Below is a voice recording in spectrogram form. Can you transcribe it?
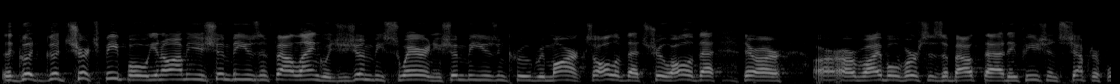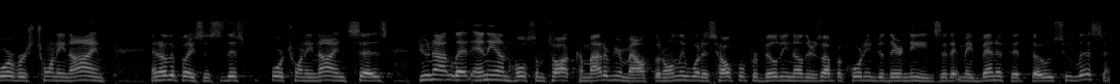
the good good church people, you know, I mean you shouldn't be using foul language, you shouldn't be swearing, you shouldn't be using crude remarks. All of that's true. All of that there are are, are Bible verses about that. Ephesians chapter 4 verse 29 and other places. This 429 says, Do not let any unwholesome talk come out of your mouth, but only what is helpful for building others up according to their needs, that it may benefit those who listen.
